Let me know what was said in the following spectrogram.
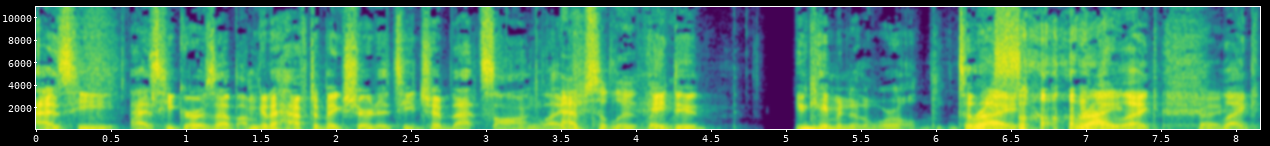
as he as he grows up, I'm gonna have to make sure to teach him that song. Like Absolutely. hey dude, you came into the world to Right, this song. right, like right. like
